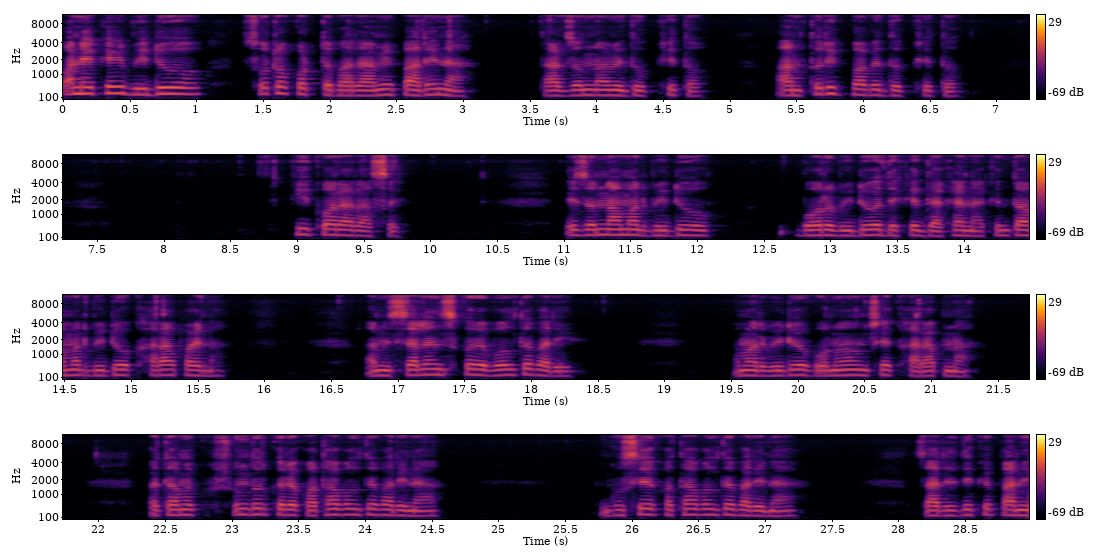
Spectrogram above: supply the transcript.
অনেকেই ভিডিও ছোট করতে পারে, আমি পারি না, তার জন্য আমি দুঃখিত, আন্তরিকভাবে দুঃখিত। কি করার আছে? এই জন্য আমার ভিডিও, বড় ভিডিও দেখে দেখে না, কিন্তু আমার ভিডিও খারাপ হয় না। আমি চ্যালেঞ্জ করে বলতে পারি, আমার ভিডিও কোনো অংশে খারাপ না। হয়তো আমি খুব সুন্দর করে কথা বলতে পারি না, গুছিয়ে কথা বলতে পারি না, চারিদিকে পানি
